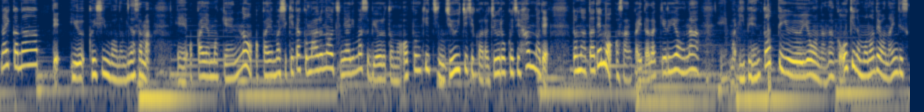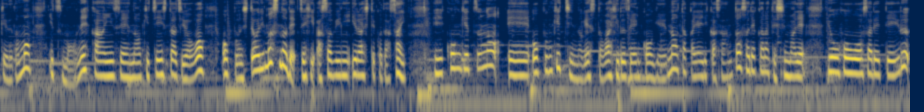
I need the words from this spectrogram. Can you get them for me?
ないかなっていう食いしん坊の皆様、えー、岡山県の岡山市北区丸の内にありますビオルトのオープンキッチン11時から16時半までどなたでもご参加いただけるような、えー、まあ、イベントっていうようななんか大きなものではないんですけれどもいつもね会員制のキッチンスタジオをオープンしておりますのでぜひ遊びにいらしてください、えー、今月の、えー、オープンキッチンのゲストは蒜山工芸の高谷理香さんとそれから手島で養蜂をされている、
